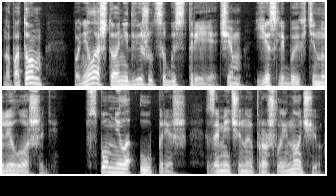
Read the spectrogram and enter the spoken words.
Но потом поняла, что они движутся быстрее, чем если бы их тянули лошади. Вспомнила упряжь, замеченную прошлой ночью,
